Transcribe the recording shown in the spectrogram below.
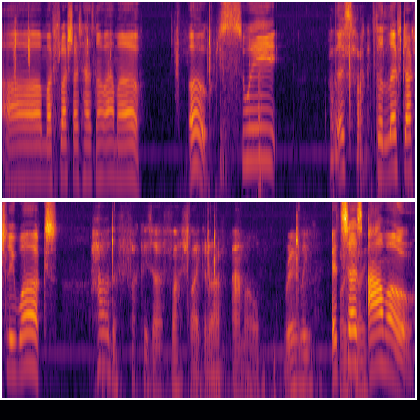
Ah, my flashlight has no ammo. Oh, sweet! How the fuck? the lift actually works. How the fuck is a flashlight gonna have ammo? Really? It Okay. says ammo.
